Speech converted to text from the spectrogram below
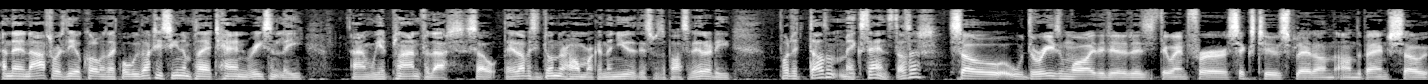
And then afterwards, Leo Cullen was like, well, we've actually seen him play a 10 recently, and we had planned for that. So they'd obviously done their homework and they knew that this was a possibility. But it doesn't make sense, does it? So the reason why they did it is they went for six two split on, on the bench. So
